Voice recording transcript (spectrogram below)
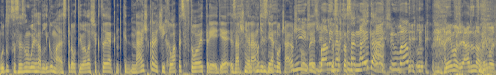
budúcu sezónu bude hrať Ligu majstrov, ty vole, však to je, jak, keď najškarečší chlapec v tvojej triede začne randiť s nejakou čajočkou. Vieš, to, sa, to sa na- nedá. Nemôže, Arsenal nemôže.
